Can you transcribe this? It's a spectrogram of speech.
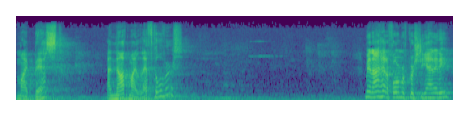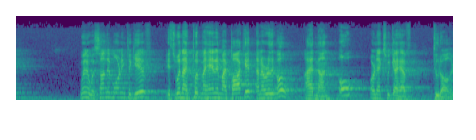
my best and not my leftovers? Man, I had a form of Christianity when it was Sunday morning to give, it's when I put my hand in my pocket and I really, oh, I had none. Oh, or next week I have $2.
